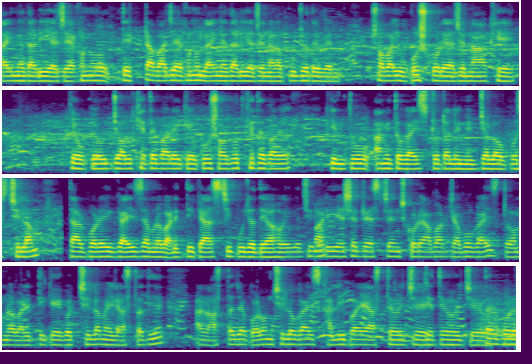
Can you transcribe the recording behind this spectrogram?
লাইনে দাঁড়িয়ে আছে এখনও দেড়টা বাজে এখনও লাইনে দাঁড়িয়ে আছে এনারা পুজো দেবেন। সবাই উপোস করে আছে, না খেয়ে। কেউ কেউ জল খেতে পারে, কেউ কেউ শরবত খেতে পারে। কিন্তু আমি তো গাইজ টোটালি নির্জলা উপোস ছিলাম। তারপরেই গাইজ আমরা বাড়ির দিকে আসছি, পুজো দেওয়া হয়ে গেছে বাড়ি এসে ড্রেস চেঞ্জ করে আবার যাব গাইজ তো আমরা বাড়ির দিকে এগোচ্ছিলাম এই রাস্তা দিয়ে। আর রাস্তা যা গরম ছিল গাইজ খালি পায়ে আসতে হয়েছে, যেতে হয়েছে। তারপরে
